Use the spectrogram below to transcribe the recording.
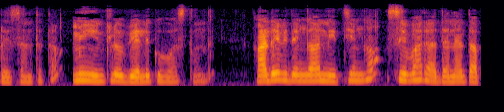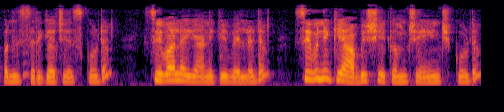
ప్రశాంతత మీ ఇంట్లో వెలుగు వస్తుంది. అదేవిధంగా నిత్యంగా శివారాధన తప్పనిసరిగా చేసుకోవడం శివాలయానికి వెళ్ళడం శివునికి అభిషేకం చేయించుకోవడం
